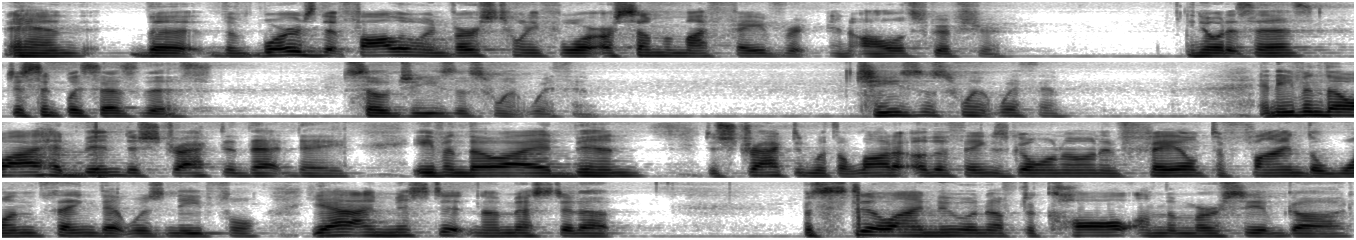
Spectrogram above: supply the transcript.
And the, the words that follow in verse 24 are some of my favorite in all of Scripture. You know what it says? Just simply says this so Jesus went with him. Jesus went with him. And even though I had been distracted that day, even though I had been distracted with a lot of other things going on and failed to find the one thing that was needful, yeah, I missed it and I messed it up. But still, I knew enough to call on the mercy of God.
